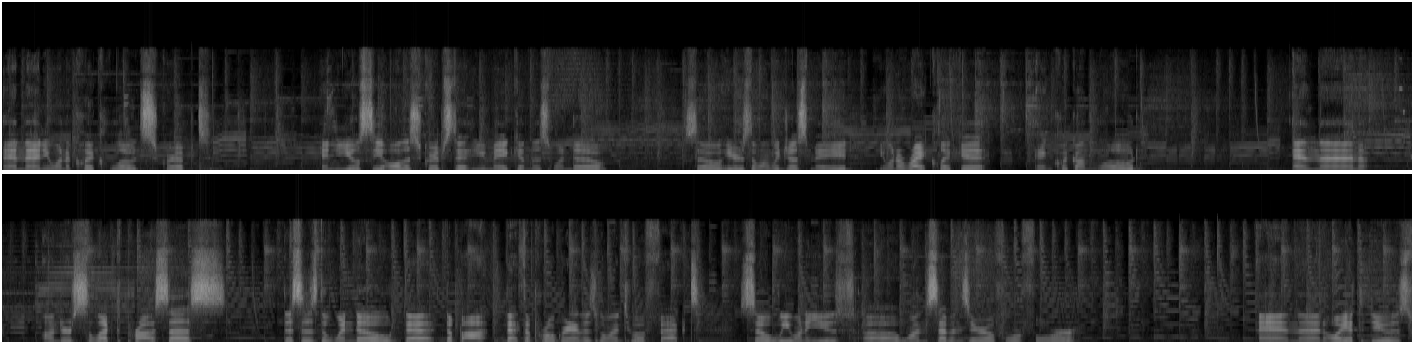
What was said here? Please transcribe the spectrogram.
And then you want to click load script. And you'll see all the scripts that you make in this window. So here's the one we just made. You want to right click it and click on load. And then under select process, this is the window that the bot that the program is going to affect. So we want to use uh, 17044. And then all you have to do is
